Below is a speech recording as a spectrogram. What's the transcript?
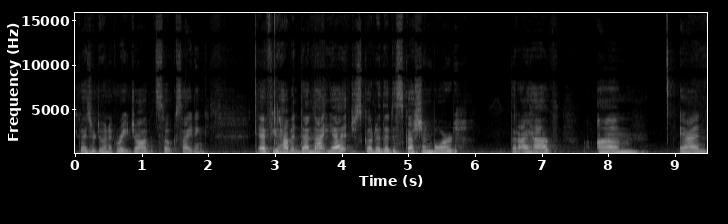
You guys are doing a great job. It's so exciting. If you haven't done that yet, just go to the discussion board that I have. Um, and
